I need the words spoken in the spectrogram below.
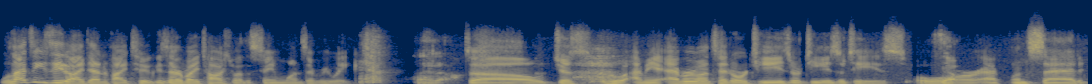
Well, that's easy to identify too, because everybody talks about the same ones every week. I know. So just who I mean, everyone said Ortiz, Ortiz, Ortiz, or everyone said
